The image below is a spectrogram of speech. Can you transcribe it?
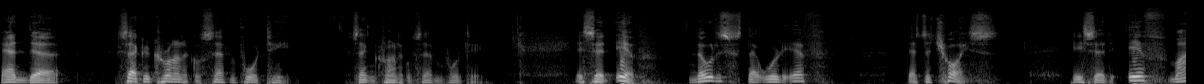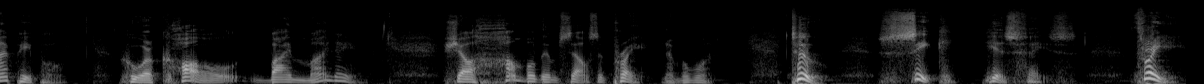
And uh, Second Chronicles seven fourteen, Second Chronicles seven fourteen, it said if. Notice that word if. That's a choice. He said, if my people who are called by my name shall humble themselves and pray. Number one. Two, seek his face. Three,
